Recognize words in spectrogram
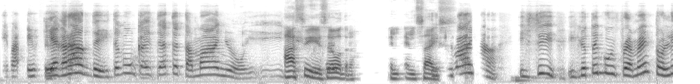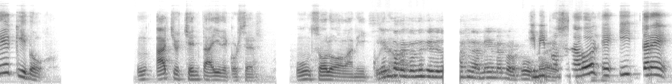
Y, va- y- y es grande, y tengo un de este tamaño. Y, y- Ah, sí, esa es otra. El, el size. y vaina. Y sí, y yo tengo un incremento líquido. Un H80i de Corsair. Un solo abanico. y Siento que tú escribiendo la máquina a mí me preocupa. Y mi eh. procesador es i3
